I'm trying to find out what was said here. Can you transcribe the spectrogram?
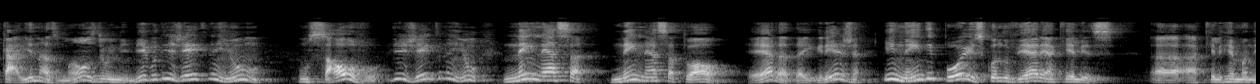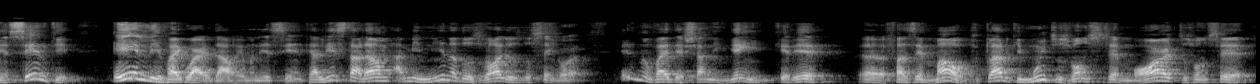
cair nas mãos de um inimigo? De jeito nenhum. Um salvo? De jeito nenhum. Nem nessa, nem nessa atual era da igreja e nem depois, quando vierem aqueles, uh, aquele remanescente ele vai guardar o remanescente. Ali estará a menina dos olhos do Senhor. Ele não vai deixar ninguém querer uh, fazer mal. Claro que muitos vão ser mortos, vão ser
